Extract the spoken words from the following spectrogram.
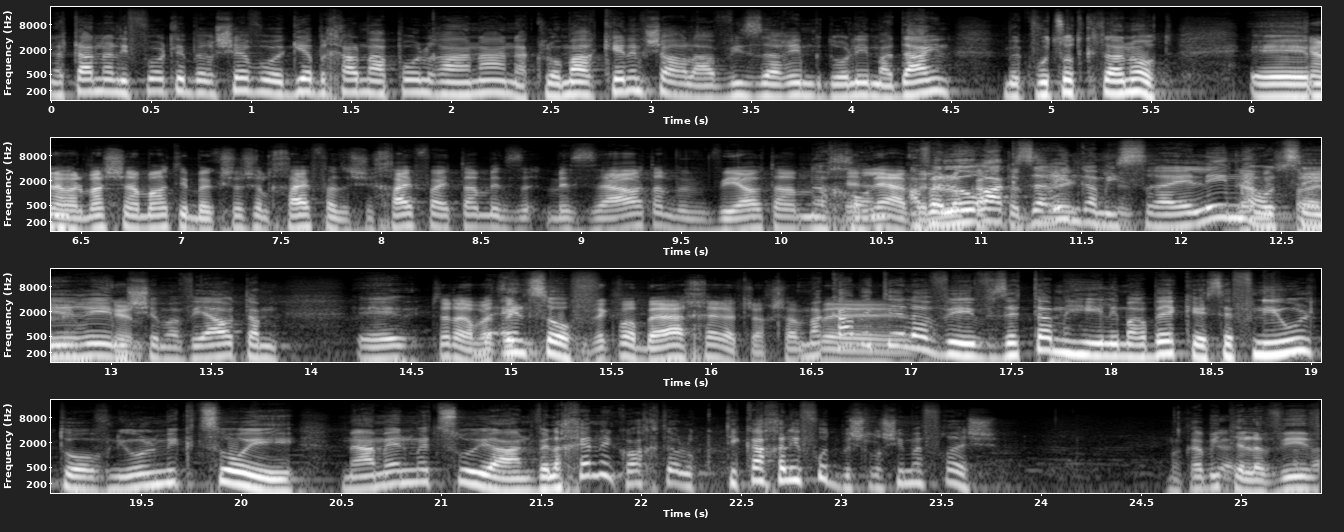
נתן אליפויות לבאר שבע, הוא הגיע בכלל מהפועל רעננה. כלומר, כן אפשר להביא זרים גדולים עדיין, בקבוצות קטנות. כן, אמ, אבל מה שאמרתי בהקשר של חיפה זה שחיפה הייתה מז- מזהה אותם ומביאה אותם נכון, אליה. אבל ולא לא רק זרים, גם ישראלים מאוד ישראלים, צעירים, כן. שמביאה אותם בסדר, אבל אין זה- סוף. זה כבר בעיה אחרת, שעכשיו... מכבי אה, תל אביב זה תמהיל עם הרבה כסף, ניהול טוב, ניהול מקצועי, מאמן מצוין, ולכן תיקח אליפות ב-30 הפרש. מכבי כן, תל אביב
